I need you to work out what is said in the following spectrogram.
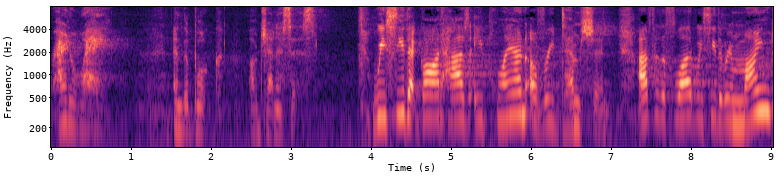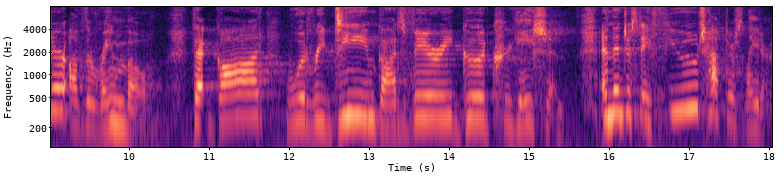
right away in the book of Genesis. We see that God has a plan of redemption. After the flood, we see the reminder of the rainbow that God would redeem God's very good creation. And then just a few chapters later,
